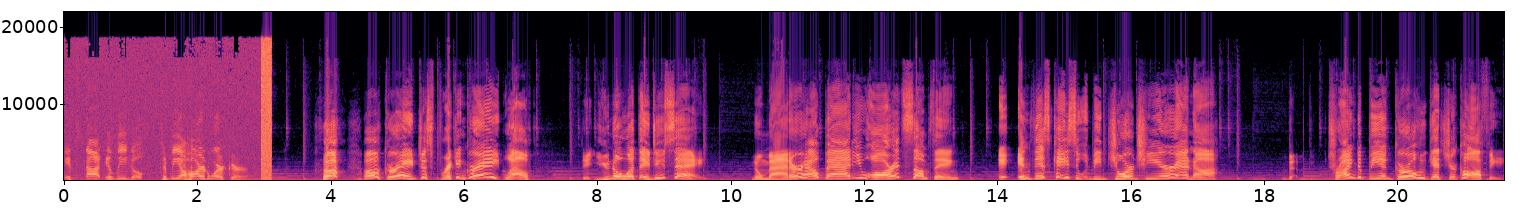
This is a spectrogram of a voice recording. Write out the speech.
it's not illegal to be a hard worker. oh, great. Just freaking great. Well, you know what they do say. No matter how bad you are at something, in this case, it would be George here and, uh, b- trying to be a girl who gets your coffee.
